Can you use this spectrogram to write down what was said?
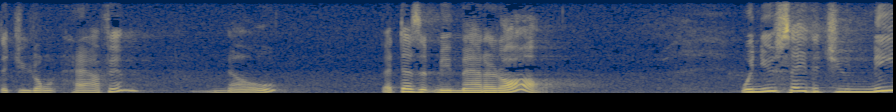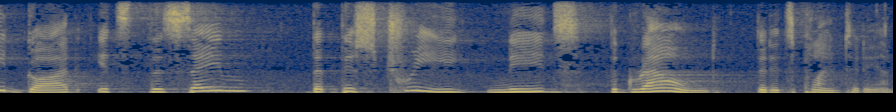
that you don't have Him? No. That doesn't mean that at all. When you say that you need God, it's the same that this tree needs the ground that it's planted in.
